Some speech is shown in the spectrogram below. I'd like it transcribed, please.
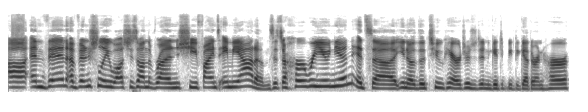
Uh, and then eventually, while she's on the run, she finds Amy Adams. It's a her reunion. It's uh, you know, the two characters who didn't get to be together in her,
